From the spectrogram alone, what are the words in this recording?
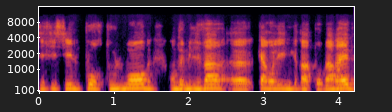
difficile pour tout le monde, en 2020, euh, Caroline Grapp-Omared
